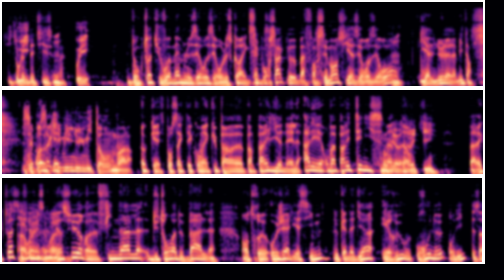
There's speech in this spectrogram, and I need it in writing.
Si je dis Oui. pas de bêtises. Mm. Oui. Donc toi, tu vois même le 0-0, le score exact. C'est pour ça que bah, forcément, s'il y a 0-0, Mm. il y a le nul à la mi-temps. C'est pour ça que j'ai mis le nul mi-temps. Voilà. Ok, c'est pour ça que t'es convaincu par, euh, par le pari de Lionel. Allez, on va parler tennis Donc, maintenant. avec qui? Bah, avec toi, Stephen, Ah ouais, vrai. bien sûr. Euh, finale du tournoi de Bâle entre Auger Aliassim, le Canadien, et Ru- Rouneux, on dit, c'est ça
